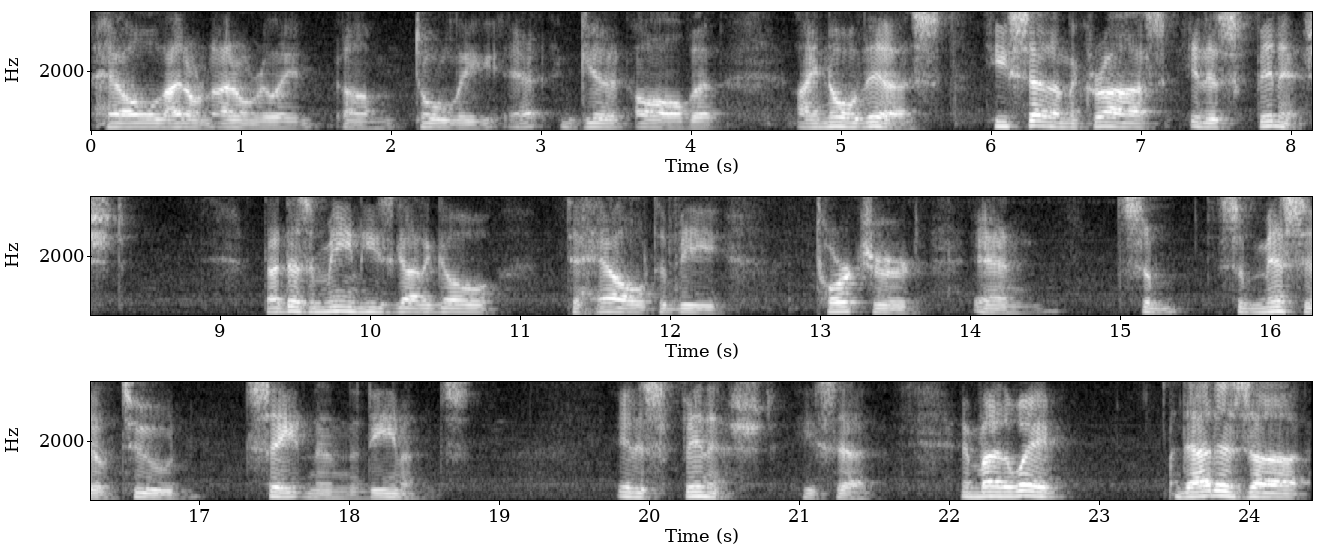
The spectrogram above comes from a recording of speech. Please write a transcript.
held, I don't, I don't really um, totally eh, get it all, but I know this: He said on the cross, "It is finished." That doesn't mean he's got to go to hell to be tortured and sub- submissive to Satan and the demons. It is finished, he said. And by the way, that is a,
